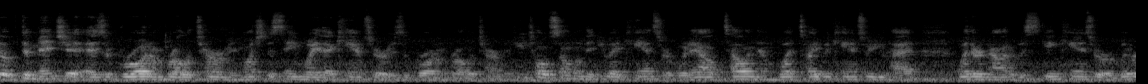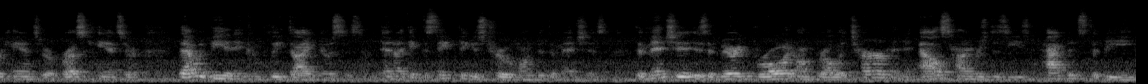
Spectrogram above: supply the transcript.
of dementia as a broad umbrella term in much the same way that cancer is a broad umbrella term. If you told someone that you had cancer without telling them what type of cancer you had, whether or not it was skin cancer or liver cancer or breast cancer, that would be an incomplete diagnosis. And I think the same thing is true among the dementias. Dementia is a very broad umbrella term, and Alzheimer's disease happens to be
